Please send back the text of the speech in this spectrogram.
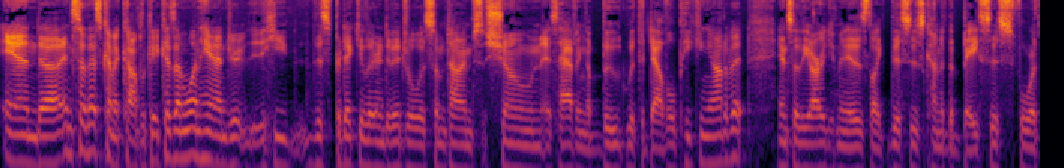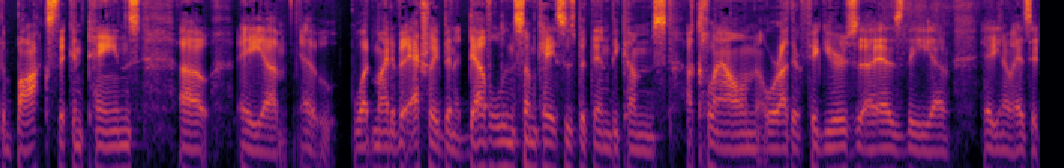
and uh, and so that's kind of complicated because on one hand, he this particular individual is sometimes shown as having a boot with the devil peeking out of it, and so the argument is like this is kind of the basis for the box that contains uh, a, um, a, what might have actually been a devil in some cases, but then becomes a clown or other figures uh, as the uh, you know as it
